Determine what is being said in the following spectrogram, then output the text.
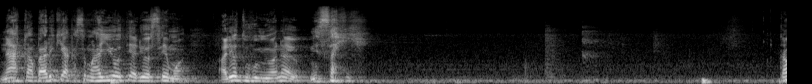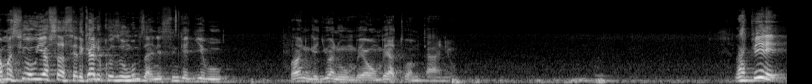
na akabariki akasema hayo yote aliyosemwa aliyotuhumiwa nayo ni sahihi. Kama sio huyu afisa wa serikali kuzungumza, nisingejibu kwa hiyo ningejua ni umbea umbea tu wa mtaani. La pili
